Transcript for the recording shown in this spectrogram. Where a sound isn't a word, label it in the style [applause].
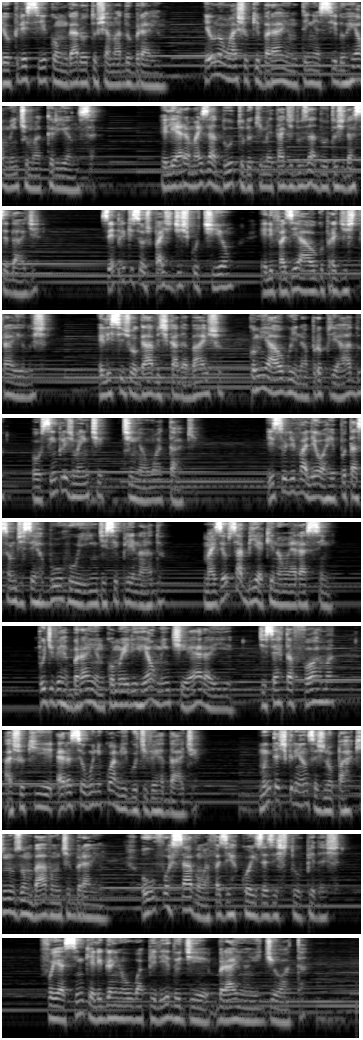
Eu cresci com um garoto chamado Brian. Eu não acho que Brian tenha sido realmente uma criança. Ele era mais adulto do que metade dos adultos da cidade. Sempre que seus pais discutiam, ele fazia algo para distraí-los. Ele se jogava escada abaixo, comia algo inapropriado ou simplesmente tinha um ataque. Isso lhe valeu a reputação de ser burro e indisciplinado, mas eu sabia que não era assim. Pude ver Brian como ele realmente era e, de certa forma, acho que era seu único amigo de verdade. Muitas crianças no parquinho zombavam de Brian ou o forçavam a fazer coisas estúpidas. Foi assim que ele ganhou o apelido de Brian Idiota.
